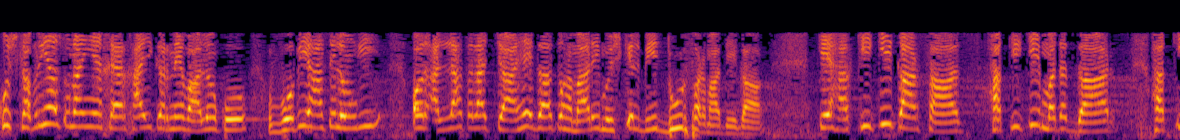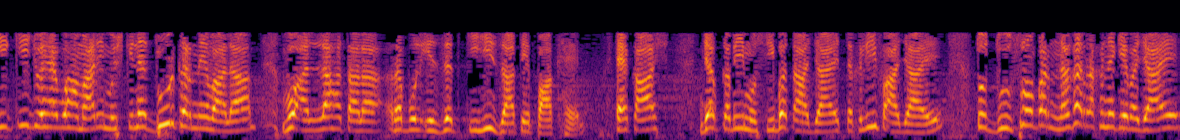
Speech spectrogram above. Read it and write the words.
خوشخبریاں سنائی ہیں خیر خائی کرنے والوں کو، وہ بھی حاصل ہوں گی۔ اور اللہ تعالیٰ چاہے گا تو ہماری مشکل بھی دور فرما دے گا کہ حقیقی کارساز، حقیقی مددگار، حقیقی جو ہے وہ ہماری مشکلیں دور کرنے والا، وہ اللہ تعالیٰ رب العزت کی ہی ذات پاک ہے۔ اے کاش جب کبھی مصیبت آ جائے، تکلیف آ جائے، تو دوسروں پر نظر رکھنے کے بجائے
